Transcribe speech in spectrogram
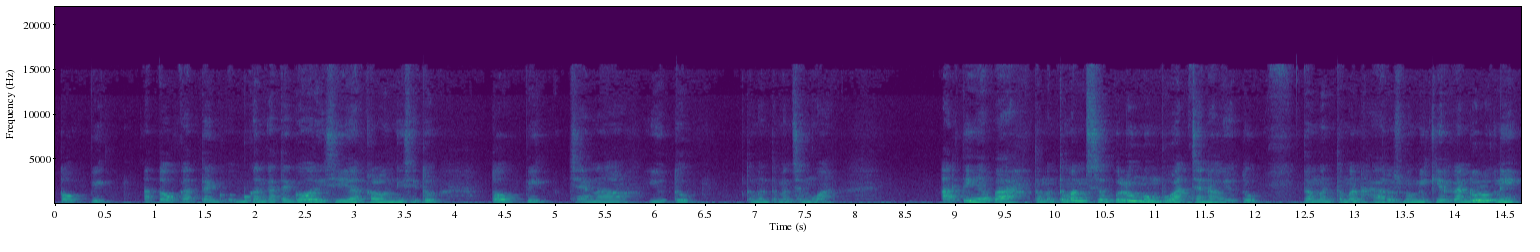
topik atau kategori bukan kategori sih ya kalau niche itu topik channel YouTube teman-teman semua. Artinya apa? Teman-teman sebelum membuat channel YouTube, teman-teman harus memikirkan dulu nih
